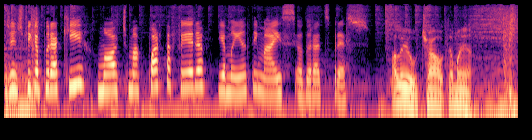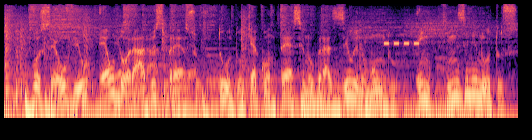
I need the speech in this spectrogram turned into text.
A gente fica por aqui. Uma ótima quarta-feira e amanhã tem mais Eldorado Expresso. Valeu, tchau, até amanhã. Você ouviu Eldorado Expresso tudo o que acontece no Brasil e no mundo em 15 minutos.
